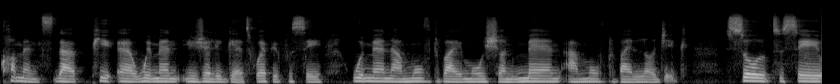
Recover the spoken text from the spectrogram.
comments that uh, women usually get, where people say women are moved by emotion, men are moved by logic? So to say,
